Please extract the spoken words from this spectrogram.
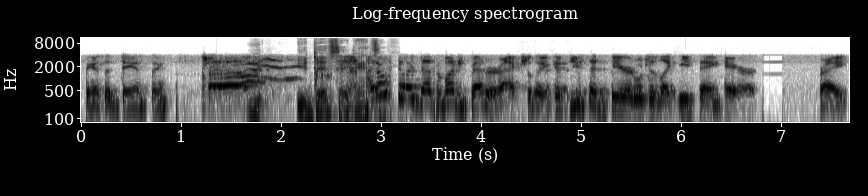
I think I said dancing. you did say dancing. I don't feel like that's much better actually, because you said beard, which is like me saying hair, right?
